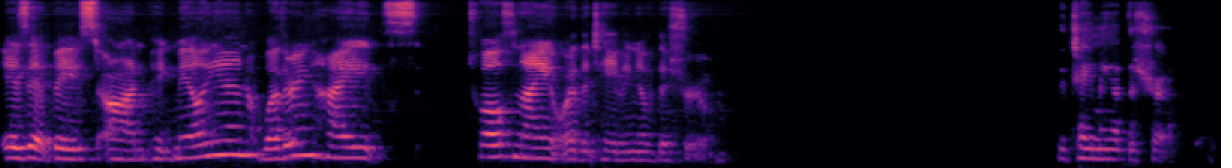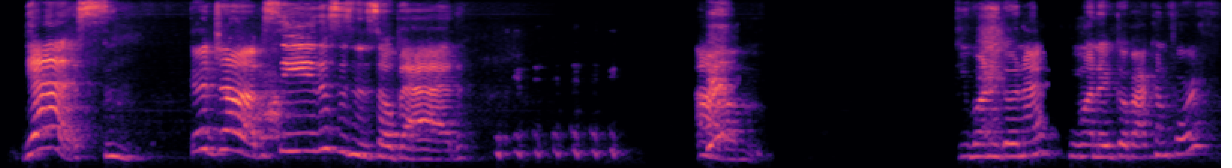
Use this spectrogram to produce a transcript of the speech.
is it based on Pygmalion, Wuthering Heights, Twelfth Night, or The Taming of the Shrew? The taming of the shrew. Yes. Good job. See, this isn't so bad. Um, do you want to go next? You want to go back and forth?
